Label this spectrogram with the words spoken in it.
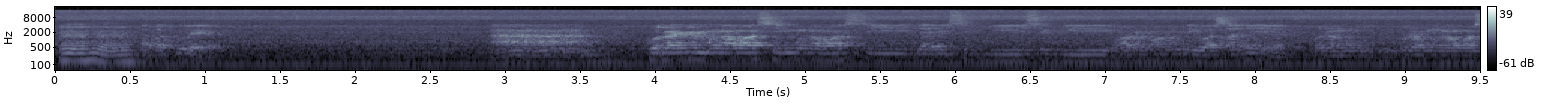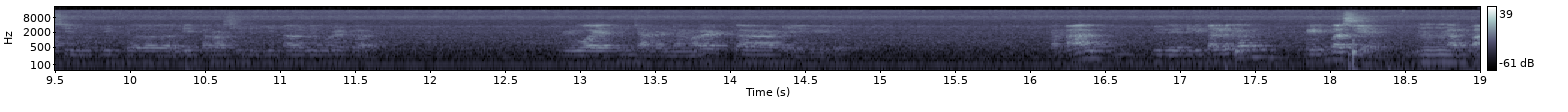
Pendapat gue ya? Ah, kurangnya mengawasi mengawasi dari segi segi orang-orang dewasanya ya? Kurang kurang mengawasi lebih ke literasi digitalnya mereka. Riwayat pencariannya mereka kayak gitu. Karena kan dunia digital itu kan bebas ya. Mhm. tanpa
